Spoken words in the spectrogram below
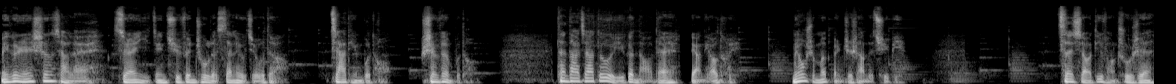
每个人生下来虽然已经区分出了三六九等，家庭不同，身份不同，但大家都有一个脑袋，两条腿，没有什么本质上的区别。在小地方出身，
